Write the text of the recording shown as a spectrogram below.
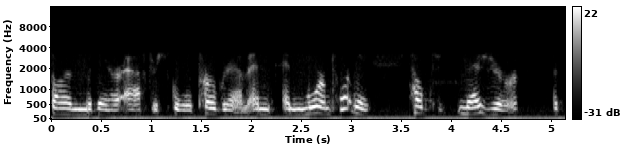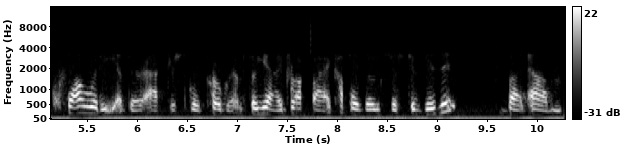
fund their after school program, and and more importantly, helped measure the quality of their after school program. So yeah, I dropped by a couple of those just to visit, but um,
